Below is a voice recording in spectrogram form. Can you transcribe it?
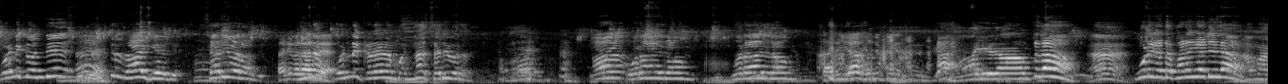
பொண்ணுக்கு வந்து எட்டு ராகு கேது சரி வராது. சரி வராது. பொண்ணு கல்யாணம் பண்ணா சரி வராது. ஒரு ஆயிரம் ஒரு ஆயிரம் சரியா சொல்லிட்டீங்க ஆயிரம் வீடு கட்ட பணம் கேட்டீல ஆமா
